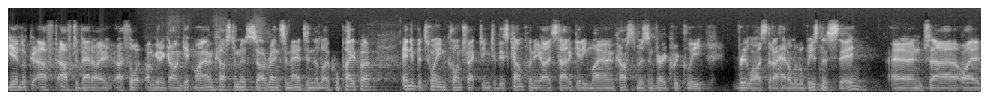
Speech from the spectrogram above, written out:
yeah, look. After after that, I, I thought I'm going to go and get my own customers. So I ran some ads in the local paper, and in between contracting to this company, I started getting my own customers, and very quickly realised that I had a little business there, and uh, I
